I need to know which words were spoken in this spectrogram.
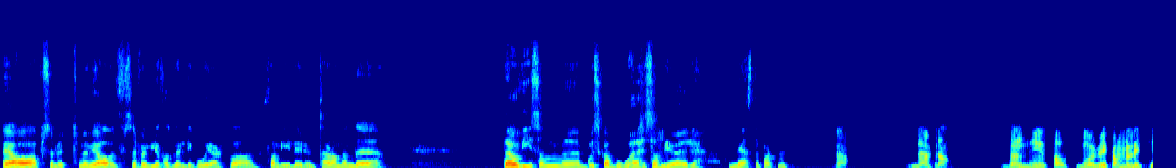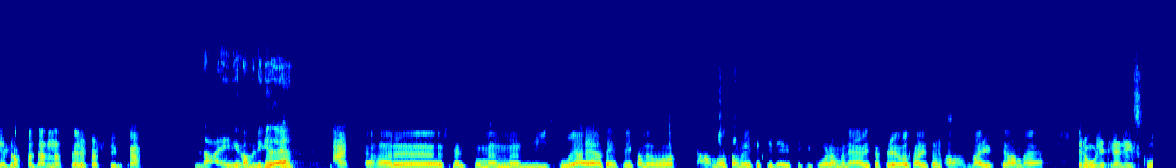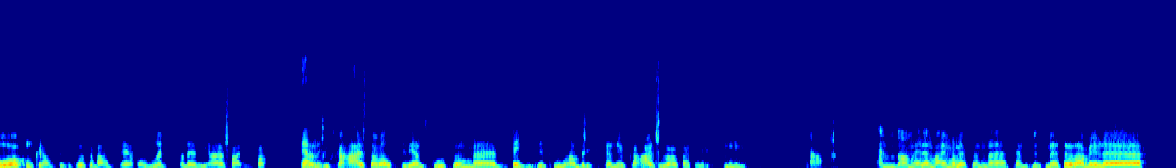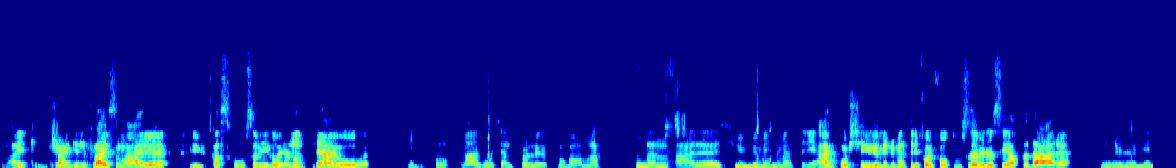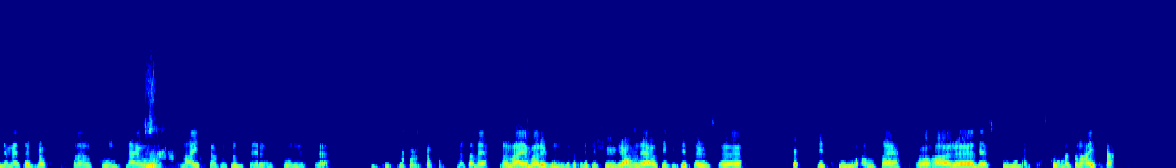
ja, absolutt. Men vi har selvfølgelig fått veldig god hjelp av familie rundt her. Da. Men det, det er jo vi som eh, skal bo her, som gjør mesteparten. Ja, det er bra. Den nye spalten vår, vi kan vel ikke droppe den etter første uka? Nei, vi kan vel ikke det. Nei, jeg har uh, smelt på med en uh, ny sko, jeg. Jeg tenkte vi kan jo ja, Nå kan vi ikke si det hvis det ikke går, da, men jeg, vi skal prøve å ta litt sånn annenhver uke da, med roligtreningssko og konkurransesko så langt det holder, og det vi har erfaring på. Ja. Denne uka her så valgte vi en sko som eh, begge to har brukt denne uka her. Du har kanskje brukt den ja, enda mer enn meg med å løpe en 5000 eh, meter. og Da blir det Nike Dragonfly som er uh, ukas sko som vi går gjennom. Det er jo sko som er godkjent for løp på bane. Mm. Den er 20 mm i her og 20 mm i forfoten, så det vil jo si at det er 0 mm dropp på den skoen. Det er jo mm. Nike da, som produserer den skoen. hvis ikke folk har fått med seg det. Den veier bare 137 gram. Det er jo sikkert i størrelse 42, antar jeg. Og har eh, det Zoom til Nike da,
